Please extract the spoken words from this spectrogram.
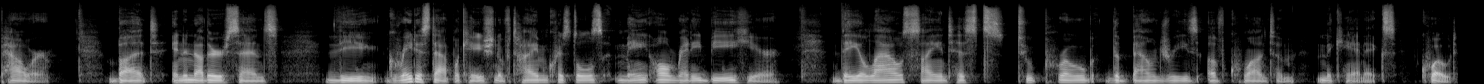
power. But in another sense, the greatest application of time crystals may already be here. They allow scientists to probe the boundaries of quantum mechanics. Quote,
